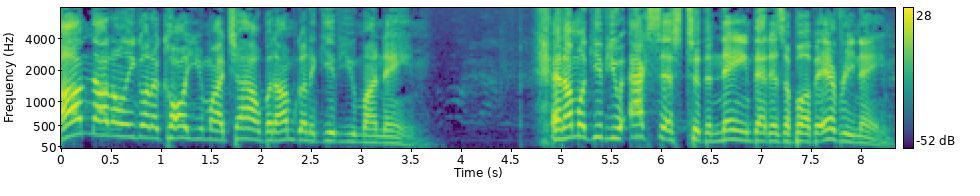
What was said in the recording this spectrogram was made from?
I'm not only going to call you my child, but I'm going to give you my name. And I'm going to give you access to the name that is above every name.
